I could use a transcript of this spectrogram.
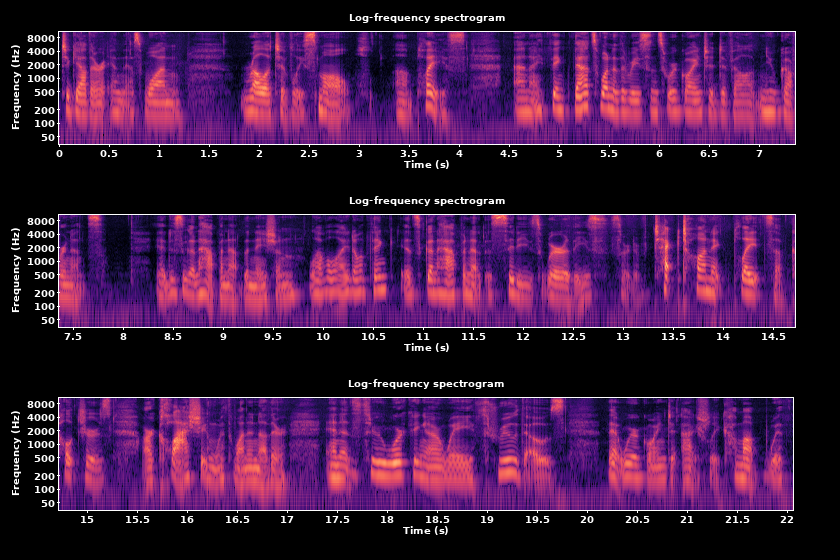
together in this one relatively small uh, place. And I think that's one of the reasons we're going to develop new governance. It isn't going to happen at the nation level, I don't think. It's going to happen at the cities where these sort of tectonic plates of cultures are clashing with one another. And it's through working our way through those that we're going to actually come up with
